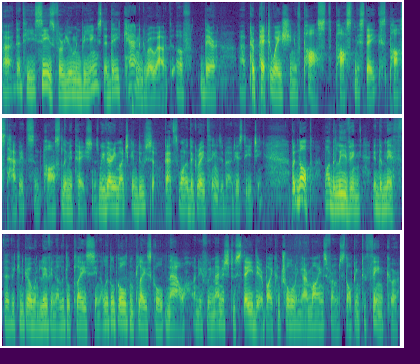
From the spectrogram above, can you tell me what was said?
uh, that he sees for human beings that they can grow out of their uh, perpetuation of past, past mistakes, past habits, and past limitations. We very much can do so. That's one of the great things about his teaching. But not by believing in the myth that we can go and live in a little place, in a little golden place called now. And if we manage to stay there by controlling our minds from stopping to think or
